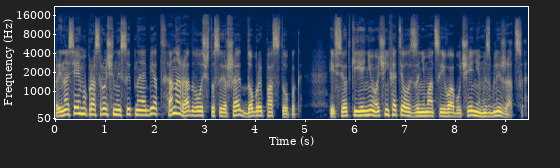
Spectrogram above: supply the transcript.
Принося ему просроченный сытный обед, она радовалась, что совершает добрый поступок. И все-таки ей не очень хотелось заниматься его обучением и сближаться.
